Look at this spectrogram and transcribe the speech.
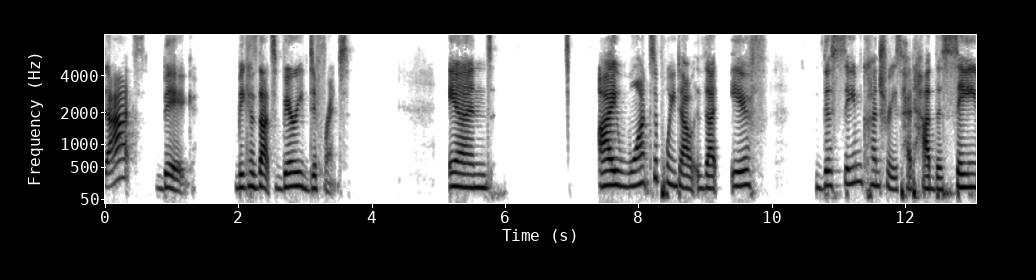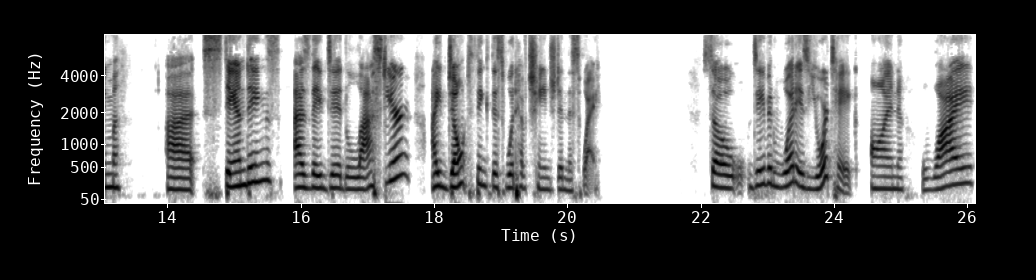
that's big because that's very different. And I want to point out that if the same countries had had the same uh, standings as they did last year, I don't think this would have changed in this way. So, David, what is your take on why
